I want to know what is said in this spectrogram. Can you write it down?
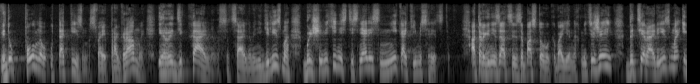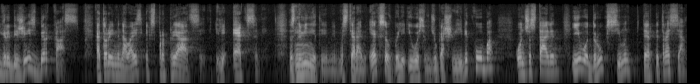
Ввиду полного утопизма своей программы и радикального социального нигилизма большевики не стеснялись никакими средствами. От организации забастовок и военных мятежей до терроризма и грабежей сберкасс, которые именовались экспроприациями или эксами. Знаменитыми мастерами эксов были Иосиф Джугашвили, Коба, он же Сталин, и его друг Симон Тер Петросян,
